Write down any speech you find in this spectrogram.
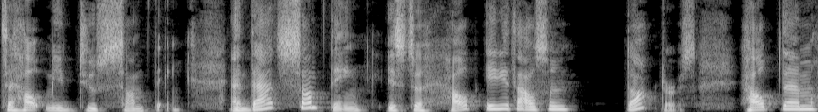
to help me do something. And that something is to help 80,000 doctors. Help them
